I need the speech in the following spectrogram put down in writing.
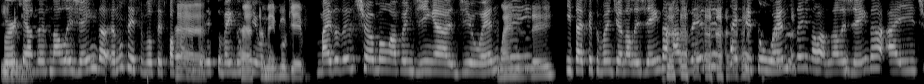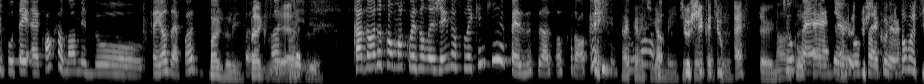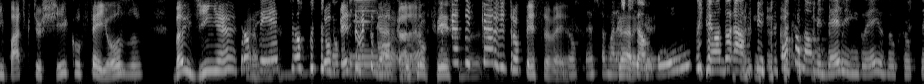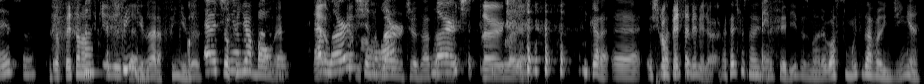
Em porque inglês. às vezes na legenda, eu não sei se vocês passaram É, por isso vendo o É, filme, também buguei. mas às vezes chamam a Vandinha de Wednesday, Wednesday. e tá escrito Vandinha na legenda, às vezes tá escrito Wednesday na, na legenda, aí tipo tem, é, qual que é o nome do feioso? É Pug? Pugsley. Pugsley, é. Pugsley. Cada hora tá uma coisa legenda, eu falei, quem que fez essas trocas aí? É, cara, não- antigamente. Tio o Chico e tio Fester. Nossa. Tio É, Fester. o Tio Chico Fester. aqui tão mais simpático. Tio Chico, feioso, bandinha. Tropeço. Tropeço é muito bom, Cara, o tropeço. Cara, tem cara de tropeço, velho. Tropeço é maravilhoso. Eu adorava isso. Qual que é o nome dele em inglês, o tropeço? Tropeço é um nome É esquisito. Fing, né? não era? Fing, né? É, eu tinha Fing é anotado. né? É, o Fing Lurch, não é? Lurch, exatamente. Lurch. Lurch. é. Cara, é, eu acho que até, é bem melhor. até de personagens Bem. preferidos, mano, eu gosto muito da Vandinha,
